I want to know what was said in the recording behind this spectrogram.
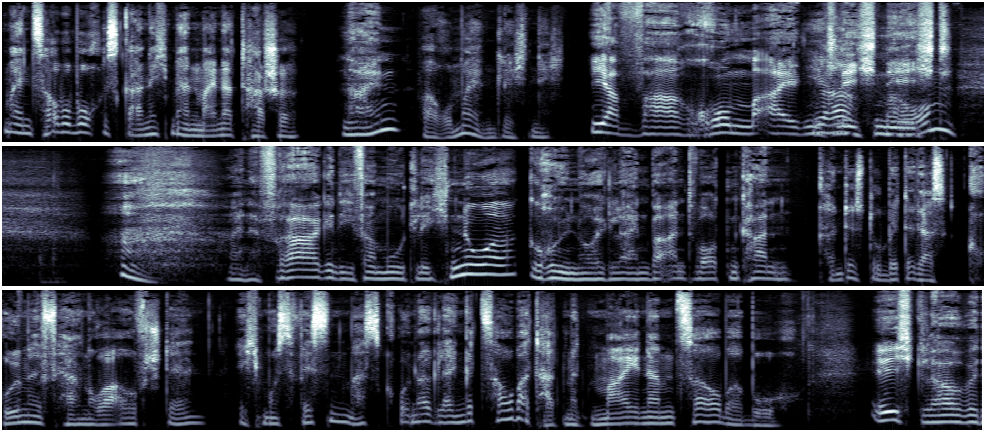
Mein Zauberbuch ist gar nicht mehr in meiner Tasche. Nein? Warum eigentlich nicht? Ja, warum eigentlich Ja, nicht? warum? Eine Frage, die vermutlich nur Grünäuglein beantworten kann. Könntest du bitte das Krümelfernrohr aufstellen? Ich muss wissen, was Grünerglein gezaubert hat mit meinem Zauberbuch. Ich glaube,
